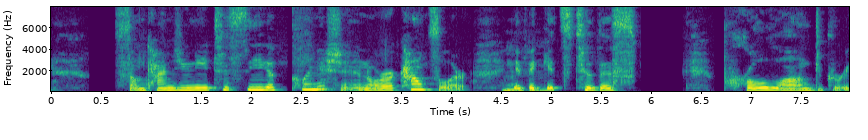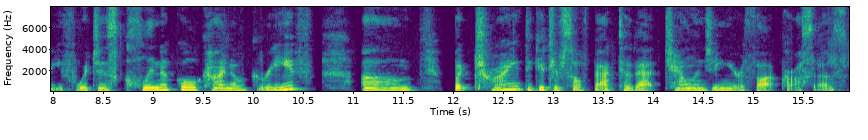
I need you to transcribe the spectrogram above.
Sometimes you need to see a clinician or a counselor. Mm-hmm. if it mm-hmm. gets to this prolonged grief which is clinical kind of grief um, but trying to get yourself back to that challenging your thought process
